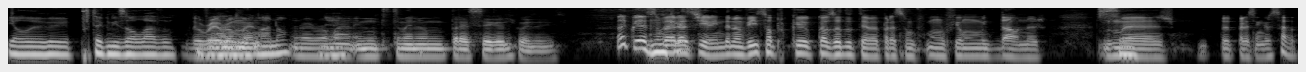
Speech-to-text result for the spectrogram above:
ele eh, protagoniza ao lado Do Ray Romano. Mano. Ray Romano. E também não me parece ser grande coisa. isso. Esse Não parece giro, ainda não vi, só porque por causa do tema parece um, um filme muito downer, Sim. mas pa- parece engraçado.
